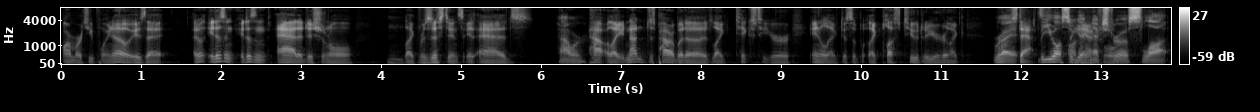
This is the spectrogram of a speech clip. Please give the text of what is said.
Armor 2.0 is that I don't. It doesn't. It doesn't add additional Hmm. like resistance. It adds power. power, like not just power, but uh, like ticks to your intellect, discipline, like plus two to your like Right. stats. But you also get an actual- extra slot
